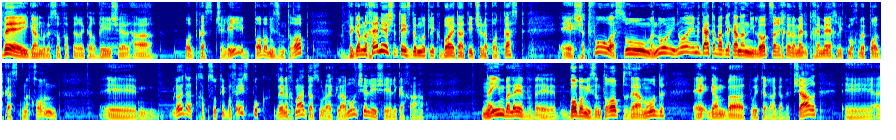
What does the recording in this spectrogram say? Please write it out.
והגענו לסוף הפרק הרביעי של הפודקאסט שלי, בוב המיזנטרופ, וגם לכם יש את ההזדמנות לקבוע את העתיד של הפודקאסט. אה, שתפו, עשו מנוי, נו, אם הגעתם עד לכאן אני לא צריך ללמד אתכם איך לתמוך בפודקאסט, נכון? אה, לא יודע, תחפשו אותי בפייסבוק, זה נחמד, תעשו לייק לעמוד שלי, שיהיה לי ככה נעים בלב. אה, בוב המיזנטרופ, זה העמוד, אה, גם בטוויטר אגב אפשר. אה,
